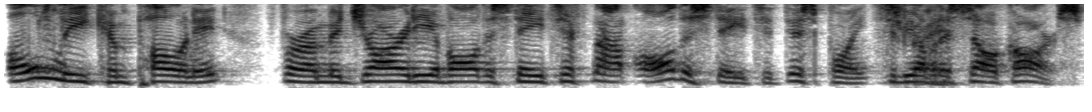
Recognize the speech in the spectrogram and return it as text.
only component for a majority of all the states, if not all the states at this point, to That's be right. able to sell cars.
